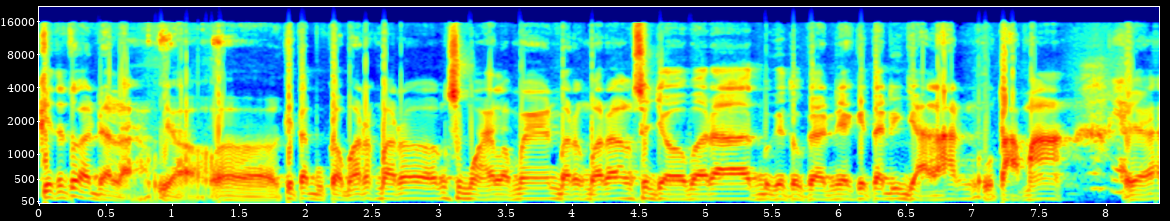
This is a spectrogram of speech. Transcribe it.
Kita tuh adalah ya eh, kita buka bareng-bareng semua elemen bareng-bareng se-Jawa Barat begitu kan ya kita di jalan utama Oke, ya.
